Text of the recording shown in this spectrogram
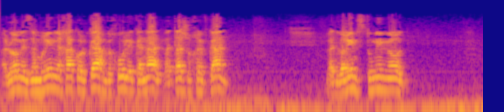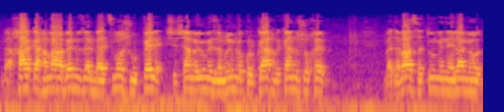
הלא מזמרין לך כל כך וכולי כנ"ל, ואתה שוכב כאן. והדברים סתומים מאוד. ואחר כך אמר רבנו ז"ל בעצמו שהוא פלא, ששם היו מזמרים לו כל כך וכאן הוא שוכב. והדבר סתום ונעלם מאוד.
